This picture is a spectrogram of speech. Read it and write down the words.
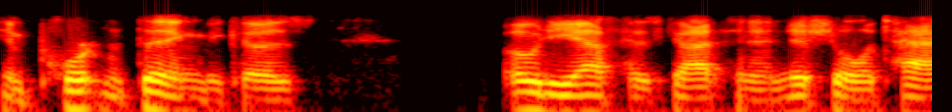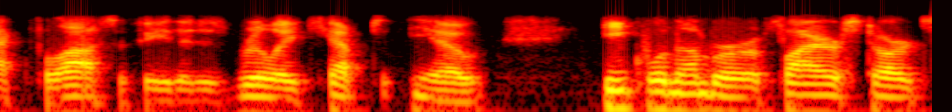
important thing because ODF has got an initial attack philosophy that has really kept, you know, equal number of fire starts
